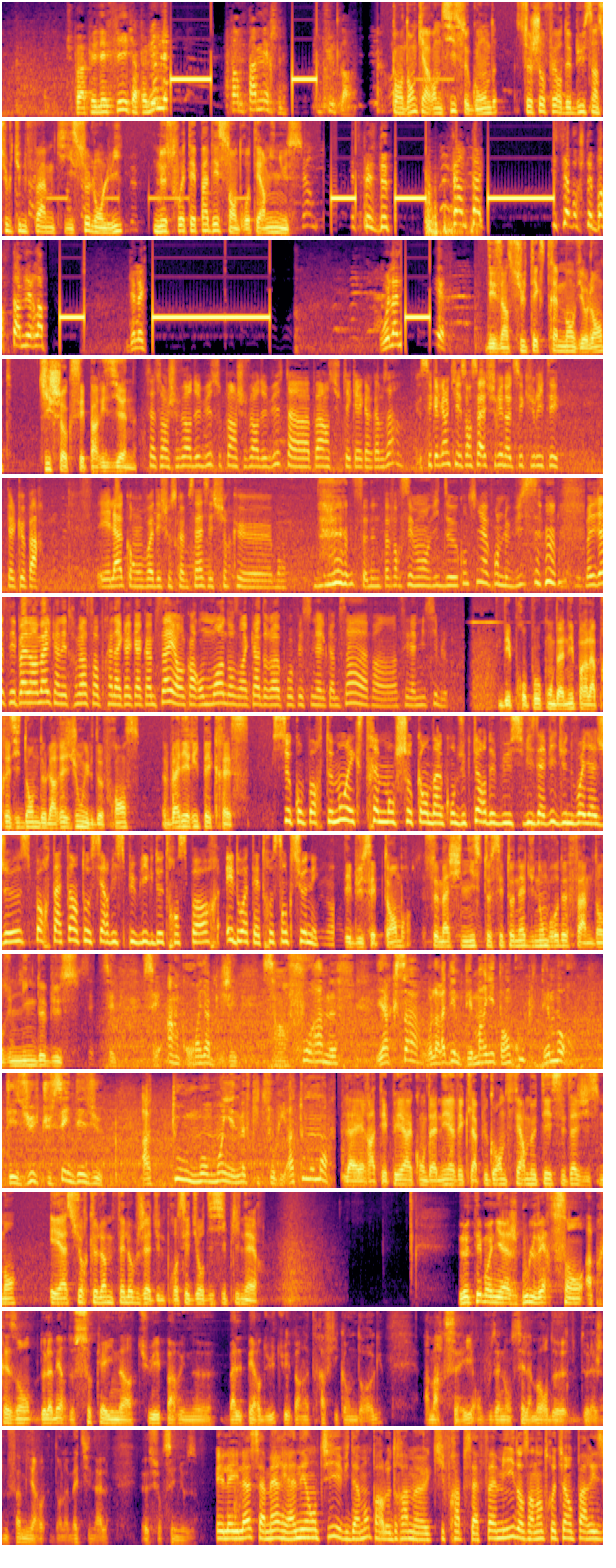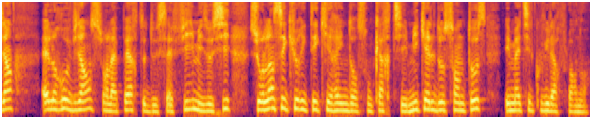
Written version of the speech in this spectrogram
Tu peux appeler les flics, appelle même les Ferme ta mère, je te tout de suite là. Pendant 46 secondes, ce chauffeur de bus insulte une femme qui, selon lui, ne souhaitait pas descendre au terminus. Espèce de Ferme ta ici avant que je te baffe ta mère là. Des insultes extrêmement violentes qui choquent ces Parisiennes. Que ça soit un chauffeur de bus ou pas un chauffeur de bus, t'as pas insulté quelqu'un comme ça? C'est quelqu'un qui est censé assurer notre sécurité, quelque part. Et là, quand on voit des choses comme ça, c'est sûr que, bon, ça donne pas forcément envie de continuer à prendre le bus. Bah déjà, c'est pas normal qu'un être humain s'en prenne à quelqu'un comme ça, et encore moins dans un cadre professionnel comme ça. Enfin, c'est inadmissible. Des propos condamnés par la présidente de la région Île-de-France, Valérie Pécresse. Ce comportement extrêmement choquant d'un conducteur de bus vis-à-vis d'une voyageuse porte atteinte au service public de transport et doit être sanctionné. Début septembre, ce machiniste s'étonnait du nombre de femmes dans une ligne de bus. C'est incroyable, c'est un four à meuf. Il n'y a que ça. Oh là, t'es marié, t'es en couple, t'es mort. Tes yeux, tu saignes des yeux. À tout moment, il y a une meuf qui te sourit. À tout moment. La RATP a condamné avec la plus grande fermeté ces agissements et assure que l'homme fait l'objet d'une procédure disciplinaire. Le témoignage bouleversant à présent de la mère de Sokaina, tuée par une balle perdue, tuée par un trafiquant de drogue à Marseille. On vous annonçait la mort de, de la jeune femme hier dans la matinale euh, sur CNews. Et Leïla, sa mère, est anéantie évidemment par le drame euh, qui frappe sa famille. Dans un entretien aux Parisiens, elle revient sur la perte de sa fille, mais aussi sur l'insécurité qui règne dans son quartier. Michael Dos Santos et Mathilde Couvillard-Flornois.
